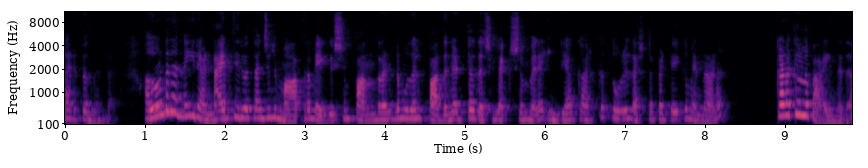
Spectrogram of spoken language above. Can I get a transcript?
വരുത്തുന്നുണ്ട്. അതുകൊണ്ട് തന്നെ ഈ രണ്ടായിരത്തി ഇരുപത്തഞ്ചിൽ മാത്രം ഏകദേശം പന്ത്രണ്ട് മുതൽ പതിനെട്ട് ദശലക്ഷം വരെ ഇന്ത്യക്കാർക്ക് തൊഴിൽ നഷ്ടപ്പെട്ടേക്കും എന്നാണ് കണക്കുകൾ പറയുന്നത്.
